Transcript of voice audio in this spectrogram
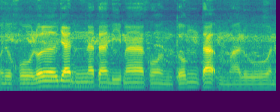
ادخلوا الجنة بما كنتم تأملون.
